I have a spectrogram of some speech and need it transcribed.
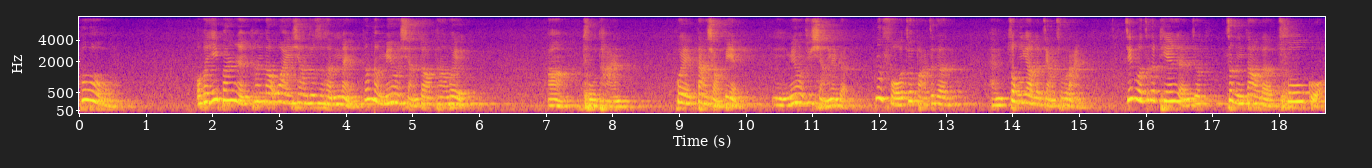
哦！我们一般人看到外相就是很美，根本没有想到他会啊吐痰，会大小便，嗯，没有去想那个。那佛就把这个很重要的讲出来，结果这个天人就证到了出果。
